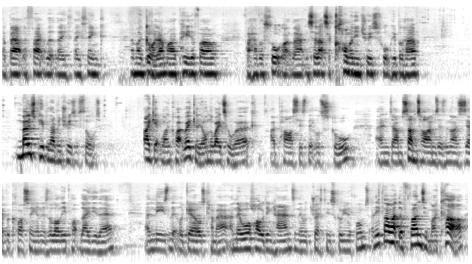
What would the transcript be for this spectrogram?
about the fact that they, they think, oh my God, am I a paedophile? If I have a thought like that. And so that's a common intrusive thought people have. Most people have intrusive thoughts. I get one quite regularly. On the way to work, I pass this little school, and um, sometimes there's a nice zebra crossing and there's a lollipop lady there. And these little girls come out and they're all holding hands and they're all dressed in school uniforms. And if I'm at the front in my car,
